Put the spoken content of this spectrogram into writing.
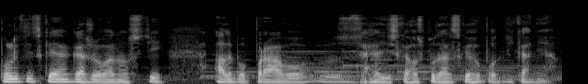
politické angažovanosti, alebo právo z hľadiska hospodárskeho podnikania.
